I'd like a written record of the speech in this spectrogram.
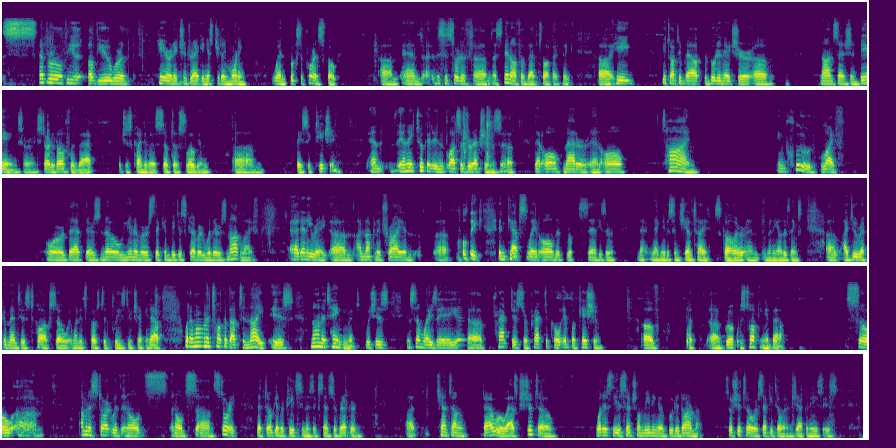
several of you, of you were here at Ancient Dragon yesterday morning when Brook Ziporyn spoke. Um, and uh, this is sort of um, a spin off of that talk, I think. Uh, he, he talked about the Buddha nature of non sentient beings, or he started off with that, which is kind of a Soto slogan. Um, basic teaching. And then he took it in lots of directions uh, that all matter and all time include life, or that there's no universe that can be discovered where there is not life. At any rate, um, I'm not going to try and uh, fully encapsulate all that Brooks said. He's a magnificent Tiantai scholar and many other things. Uh, I do recommend his talk, so when it's posted, please do check it out. What I want to talk about tonight is non attainment, which is in some ways a uh, practice or practical implication of what uh, Brook was talking about. So um, I'm going to start with an old an old uh, story that Dogen repeats in his extensive record. Uh, Tianhuang Daowu asks Shitou, what is the essential meaning of Buddha Dharma? So Shitou or Sekito in Japanese is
